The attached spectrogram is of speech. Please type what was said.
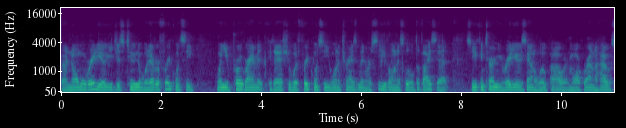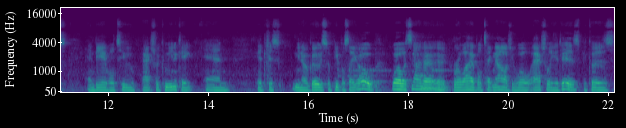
a normal radio, you just tune to whatever frequency. When you program it, it asks you what frequency you want to transmit and receive on this little device at. So you can turn your radios down to low power and walk around the house and be able to actually communicate. And it just, you know, goes. So people say, oh, well, it's not a, a reliable technology. Well, actually it is because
